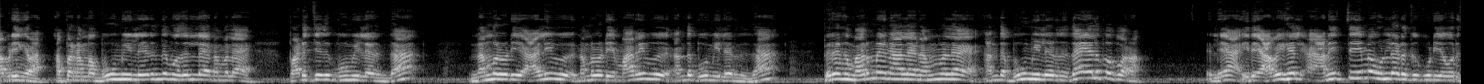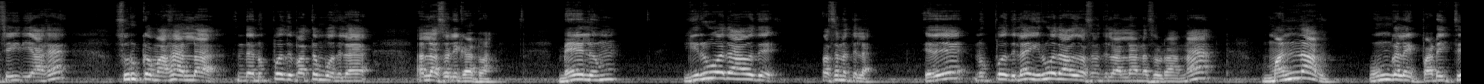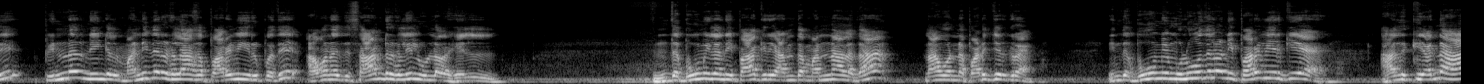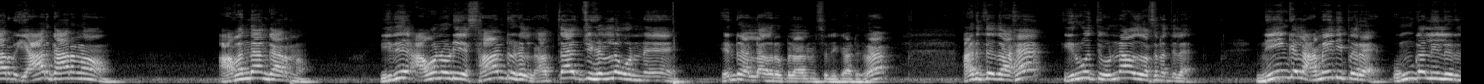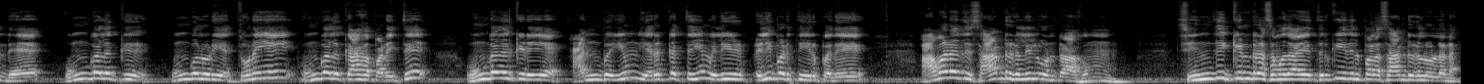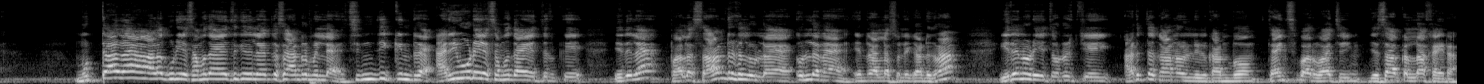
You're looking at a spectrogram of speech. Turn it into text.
அப்படிங்கிறான். அப்போ நம்ம பூமியிலேருந்து முதல்ல நம்மளை படைத்தது பூமியிலேருந்து தான் நம்மளுடைய அழிவு நம்மளுடைய மறைவு அந்த பூமியிலேருந்து தான். பிறகு மறுமையினால் நம்மளை அந்த பூமியிலேருந்து தான் எழுப்ப போகிறான் இல்லையா? இதை அவைகள் அனைத்தையுமே உள்ளடக்கக்கூடிய ஒரு செய்தியாக சுருக்கமாக அல்லாஹ் இந்த முப்பது பத்தொம்போதில் அல்லாஹ் சொல்லி காட்டுறான். மேலும் இருபதாவது வசனத்தில் எது? முப்பதில் இருபதாவது வசனத்தில் அல்ல என்ன சொல்கிறான்னா மண்ணால் உங்களை படைத்து பின்னர் நீங்கள் மனிதர்களாக பரவி இருப்பது அவனது சான்றுகளில் உள்ளவர்கள் இந்த பூமியில் நீ பார்க்குறிய அந்த மண்ணால் தான் நான் உன்னை படைச்சிருக்கிறேன். இந்த பூமி முழுவதிலும் நீ பரவி இருக்கிய. அதுக்கு என்ன யார் யார் காரணம்? அவன்தான் காரணம். இது அவனுடைய சான்றுகள் அத்தாட்சிகளில் ஒன்று என்று அல்லாஹ் ரபுல் சொல்லி காட்டுகிறான். அடுத்ததாக இருபத்தி ஒன்றாவது வசனத்தில் நீங்கள் அமைதி பெற உங்களிலிருந்தே உங்களுக்கு உங்களுடைய துணையை உங்களுக்காக படைத்து உங்களுக்கிடையே அன்பையும் இரக்கத்தையும் வெளி வெளிப்படுத்தி இருப்பது அவனது சான்றுகளில் ஒன்றாகும். சிந்திக்கின்ற சமுதாயத்திற்கு இதில் பல சான்றுகள் உள்ளன. முட்டாளாக ஆளக்கூடிய சமுதாயத்துக்கு இதில் எந்த சான்றும் இல்லை. சிந்திக்கின்ற அறிவுடைய சமுதாயத்திற்கு இதில் பல சான்றுகள் உள்ள உள்ளன என்று அல்ல சொல்லி காட்டுகிறான். இதனுடைய தொடர்ச்சியை அடுத்த காணொளியில் காண்போம். தேங்க்ஸ் ஃபார் வாட்சிங் ஜிசாக்கல்லா ஹைரா.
